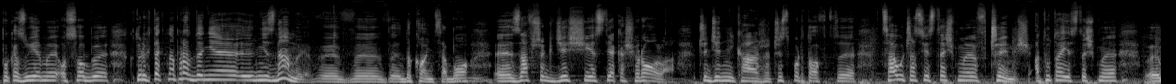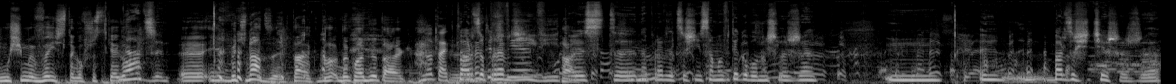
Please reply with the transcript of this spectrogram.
pokazujemy osoby, których tak naprawdę nie, nie znamy w, w, w, do końca, bo e, zawsze gdzieś jest jakaś rola, czy dziennikarze, czy sportowcy. Cały czas jesteśmy w czymś, a tutaj jesteśmy, e, musimy wyjść z tego wszystkiego. Nadzy. e, I być nadzy, tak, do, dokładnie tak. No tak, Bardzo prawdziwi. To jest e, naprawdę coś niesamowitego, bo myślę, że bardzo się cieszę, że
